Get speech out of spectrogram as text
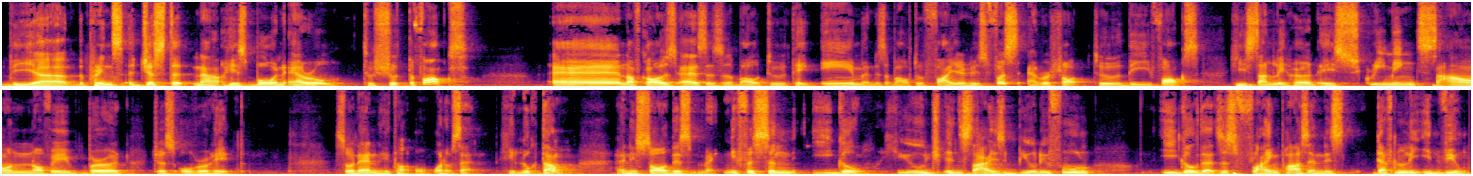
the, uh, the prince adjusted now his bow and arrow to shoot the fox. And of course, as is about to take aim and is about to fire his first ever shot to the fox, he suddenly heard a screaming sound of a bird just overhead. So then he thought, oh, what was that? He looked up and he saw this magnificent eagle, huge in size, beautiful eagle that's just flying past and is definitely in view.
